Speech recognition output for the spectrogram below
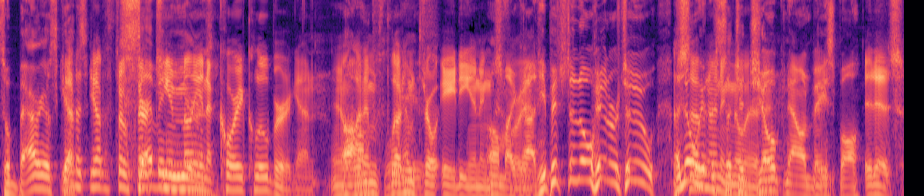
So Berrios gets you got to throw thirteen million years. at Corey Kluber again. You know, Oh, let him let him throw eighty innings. Oh my God, You. he pitched a no hitter too. A A no hitter is such a no-hitter. joke now in baseball. It is.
